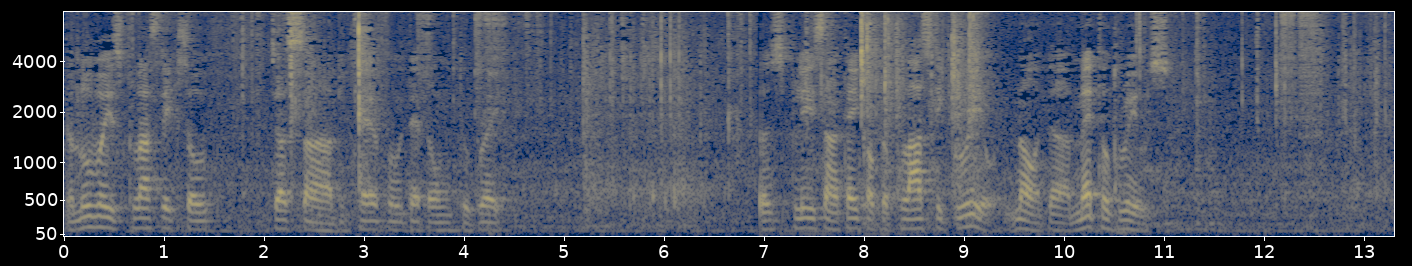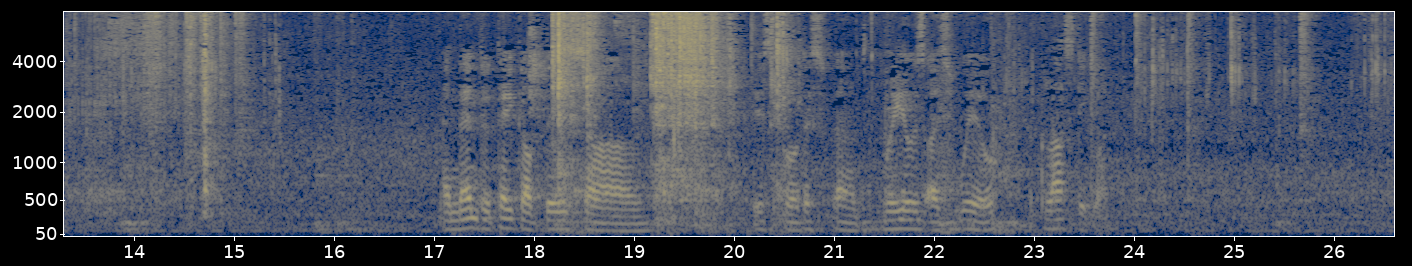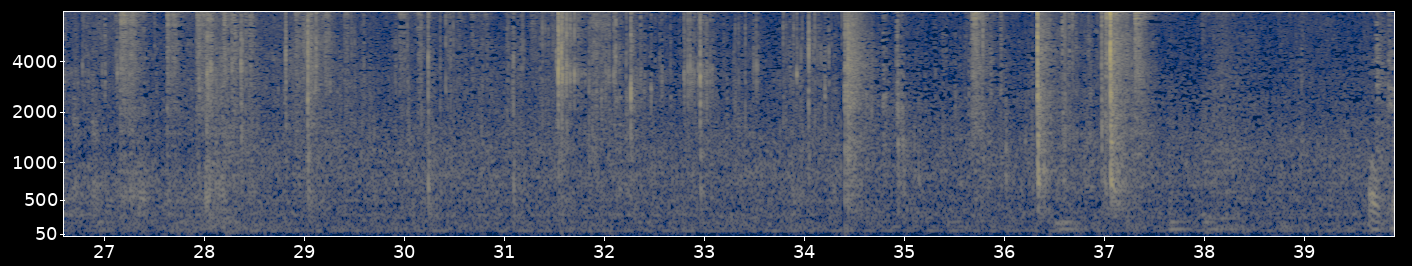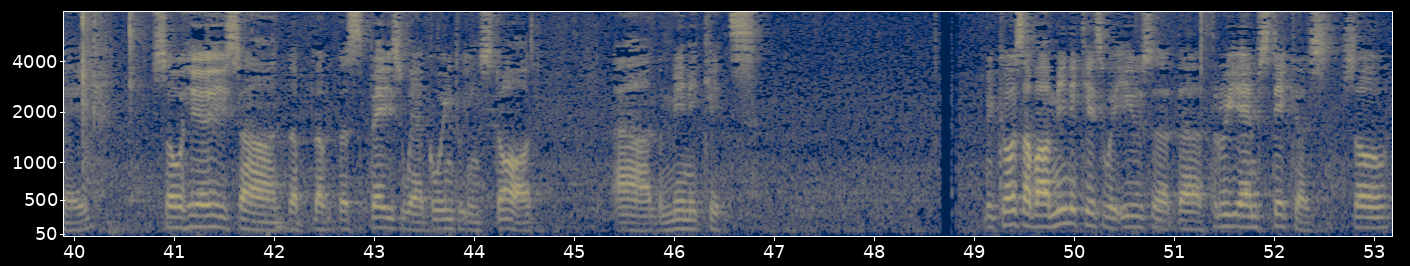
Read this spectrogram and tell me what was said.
The louver is plastic, so just uh, be careful that don't to break. Please uh, take off the plastic grill, no, the metal grills. And then to take off these, um, these this, uh, grills as well, the plastic one. Okay, so here is uh, the, the, the, space we are going to install uh, the mini kits. Because of our mini kits, we use uh, the 3M stickers. So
